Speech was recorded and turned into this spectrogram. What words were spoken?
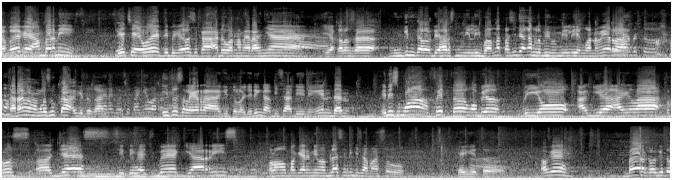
Contohnya kayak Ambar nih, dia cewek, tipikalnya suka ada warna merahnya. Iya. Ya kalau misalnya mungkin kalau dia harus memilih banget, pasti dia akan lebih memilih yang warna merah. Iya, betul. Karena memang lo suka gitu kan. Karena gue sukanya warna Itu selera gitu loh, jadi nggak bisa diiniin dan ini semua fit ke mobil Brio, Agia, Ayla, terus eh, Jazz, City Hatchback, Yaris. Kalau mau pakai ring 15 ini bisa masuk. Kayak gitu. Oke. Bar, kalau gitu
